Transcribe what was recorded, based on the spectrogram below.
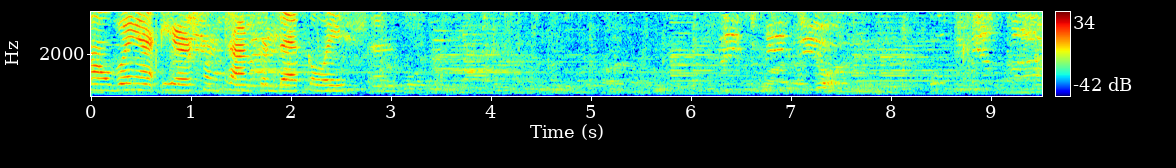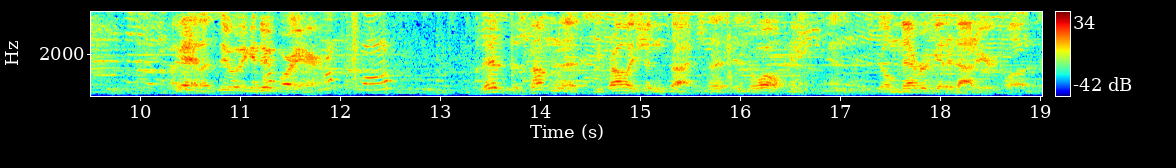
I'll bring it here sometime for decoration. Okay, let's see what we can do for you here. What's this? This is something that you probably shouldn't touch. That is oil paint, and you'll never get it out of your clothes.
